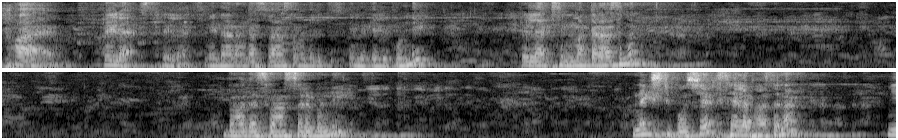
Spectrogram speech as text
five relax relax నిదానంగా శ్వాస వదిలి కిందకి వెళ్ళిపోండి. Relax in Makarasana. బాగా శ్వాస జరగండి నెక్స్ట్ పోస్చర్ శలభాసన మీ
